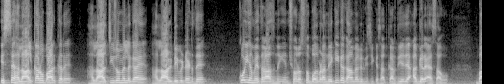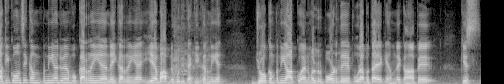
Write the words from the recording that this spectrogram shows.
اس سے حلال کاروبار کریں، حلال چیزوں میں لگائیں، حلال ڈیویڈنڈ دیں کوئی ہمیں اعتراض نہیں ہے انشورنس تو بہت بڑا نیکی کا کام ہے اگر کسی کے ساتھ کر دیا جائے، اگر ایسا ہو۔ باقی کون سی کمپنیاں جو ہیں وہ کر رہی ہیں، نہیں کر رہی ہیں، یہ اب آپ نے خود ہی تحقیق کرنی ہے۔ جو کمپنی آپ کو اینول رپورٹ دے، پورا بتائے کہ ہم نے کہاں پہ کس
